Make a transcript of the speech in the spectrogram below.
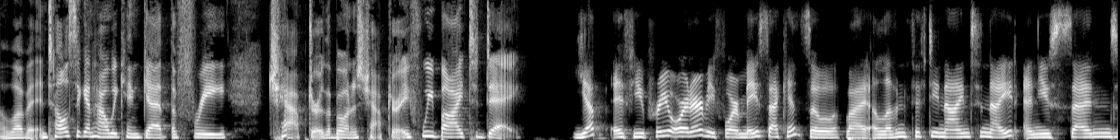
I love it. And tell us again how we can get the free chapter, the bonus chapter, if we buy today. Yep. If you pre-order before May 2nd, so by 11:59 tonight, and you send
